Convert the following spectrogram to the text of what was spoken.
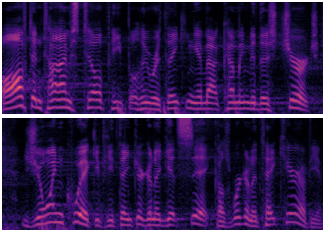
I oftentimes tell people who are thinking about coming to this church join quick if you think you're going to get sick, because we're going to take care of you.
